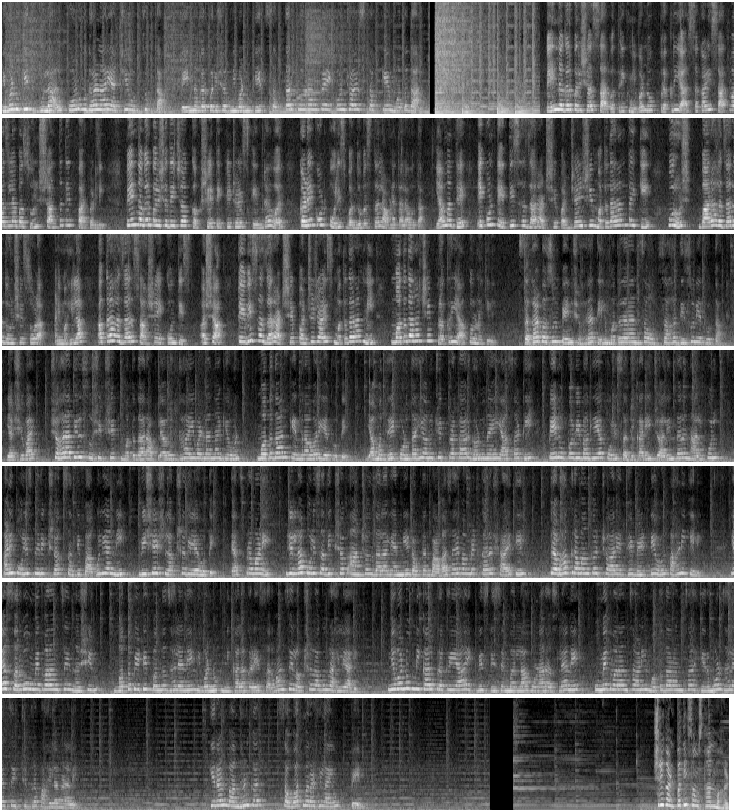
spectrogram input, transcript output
निवडणुकीत गुलाल कोण उधळणार याची उत्सुकता? पेन नगर परिषद निवडणुकीत सत्तर पूर्णांक एकोणचाळीस टक्के मतदान. पेन नगर परिषद सार्वत्रिक निवडणूक प्रक्रिया सकाळी सात वाजल्यापासून शांततेत पार पडली. पेन नगर परिषदेच्या कक्षेत एक्केचाळीस केंद्रावर कडेकोट पोलीस बंदोबस्त लावण्यात आला होता. यामध्ये एकूण तेहतीस हजार आठशे पंच्याऐंशी मतदारांपैकी पुरुष बारा हजार दोनशे सोळा आणि महिला अकरा हजार सहाशे एकोणतीस अशा तेवीस हजार आठशे पंचेचाळीस मतदारांनी मतदानाची प्रक्रिया पूर्ण केली. सकाळपासून पेन शहरातील मतदारांचा उत्साह दिसून येत होता. याशिवाय शहरातील सुशिक्षित मतदार आपल्या वृद्ध आई वडिलांना घेऊन मतदान केंद्रावर येत होते. यामध्ये कोणताही अनुचित प्रकार घडू नये यासाठी पेन उपविभागीय पोलीस अधिकारी जालिंदर नालकुल आणि पोलीस निरीक्षक संदीप बागुल यांनी विशेष लक्ष दिले होते. त्याचप्रमाणे जिल्हा पोलीस अधीक्षक आंचल दलाल यांनी डॉक्टर बाबासाहेब आंबेडकर शाळेतील प्रभाग क्रमांक चार येथे भेट देऊन पाहणी केली. या सर्व उमेदवारांचे नशीब मतपेटीत बंद झाल्याने निवडणूक निकालाकडे सर्वांचे लक्ष लागून राहिले आहे. निवडणूक निकाल प्रक्रिया एकवीस डिसेंबरला होणार असल्याने उमेदवारांचा आणि मतदारांचा हिरमोड झाल्याचे चित्र पाहायला मिळाले. किरण बांधणकर संवाद मराठी लाईव्ह पेन श्री गणपती संस्थान महड.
